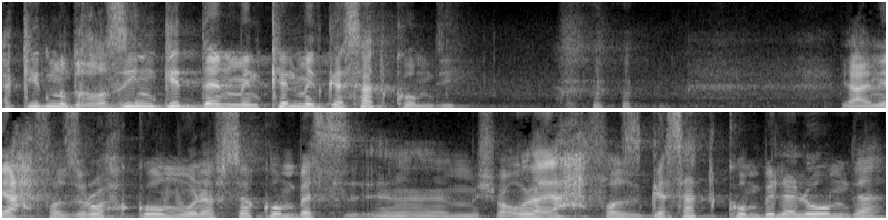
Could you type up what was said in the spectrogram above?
أكيد متغاظين جدا من كلمة جسدكم دي. يعني يحفظ روحكم ونفسكم بس آه، مش معقولة يحفظ جسدكم بلا لوم ده؟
